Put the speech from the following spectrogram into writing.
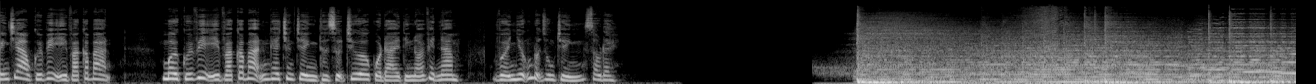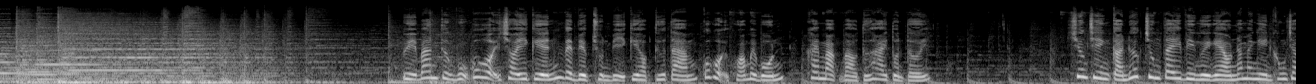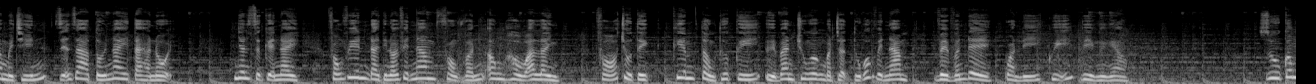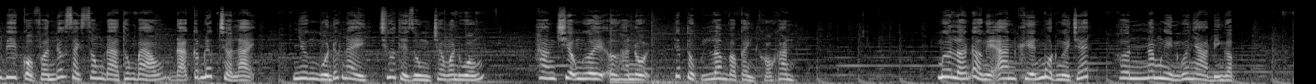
Kính chào quý vị và các bạn. Mời quý vị và các bạn nghe chương trình Thật sự trưa của Đài Tiếng Nói Việt Nam với những nội dung chính sau đây. Ủy ban Thường vụ Quốc hội cho ý kiến về việc chuẩn bị kỳ họp thứ 8 Quốc hội khóa 14 khai mạc vào thứ hai tuần tới. Chương trình Cả nước chung tay vì người nghèo năm 2019 diễn ra tối nay tại Hà Nội. Nhân sự kiện này, phóng viên Đài Tiếng Nói Việt Nam phỏng vấn ông Hầu A Lệnh, Phó Chủ tịch kiêm Tổng Thư ký Ủy ban Trung ương Mặt trận Tổ quốc Việt Nam về vấn đề quản lý quỹ vì người nghèo. Dù công ty cổ phần nước sạch sông Đà thông báo đã cấp nước trở lại, nhưng nguồn nước này chưa thể dùng trong ăn uống. Hàng triệu người ở Hà Nội tiếp tục lâm vào cảnh khó khăn. Mưa lớn ở Nghệ An khiến một người chết, hơn 5.000 ngôi nhà bị ngập.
